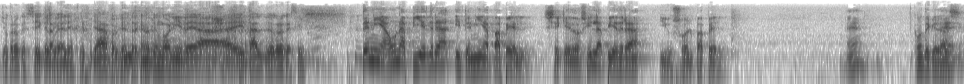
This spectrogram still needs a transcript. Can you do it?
yo creo que sí, que la voy a elegir ya, porque entre que no tengo ni idea y tal, yo creo que sí. Tenía una piedra y tenía papel. Se quedó sin la piedra y usó el papel. ¿Eh? ¿Cómo te quedas? ¿Eh?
